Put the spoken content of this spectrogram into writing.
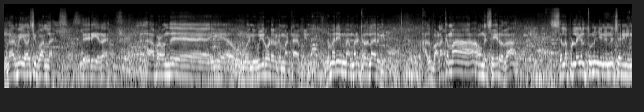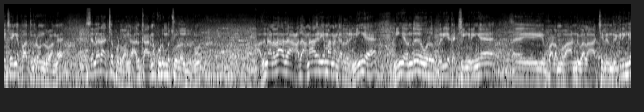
எல்லாருமே யோசிப்பான்ல. சரி அப்புறம் வந்து நீ உயிரோடு இருக்க மாட்டே அப்படின்னு. இந்த மாதிரி மி- மிரட்டுறதெல்லாம் இருக்குது அது வழக்கமாக அவங்க செய்கிறதா சில பிள்ளைகள் துணிஞ்சு நின்று சரி நீங்கள் செய்யுங்க பார்த்துக்குறோன்றுவாங்க சிலர் அச்சப்படுவாங்க. அது காரணம் குடும்ப சூழல் இருக்கும். அதனால தான் அதை அது அநாகரிகமாக நான் கருதுறேன். நீங்கள் நீங்கள் வந்து ஒரு பெரிய கட்சிங்கிறீங்க. பல ஆண்டு ஆட்சியில் இருந்திருக்கிறீங்க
